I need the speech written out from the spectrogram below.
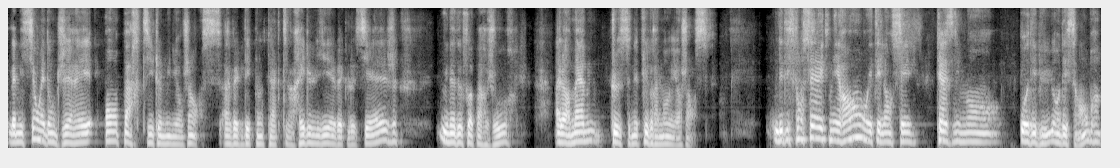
La mission est donc gérée en partie comme une urgence, avec des contacts réguliers avec le siège, une à deux fois par jour, alors même que ce n'est plus vraiment une urgence. Les dispensaires itinérants ont été lancés quasiment au début, en décembre,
